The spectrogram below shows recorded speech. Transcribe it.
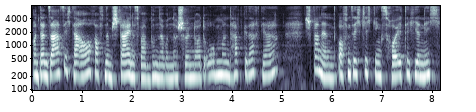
Und dann saß ich da auch auf einem Stein, es war wunderschön dort oben und habe gedacht, ja, spannend. Offensichtlich ging es heute hier nicht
